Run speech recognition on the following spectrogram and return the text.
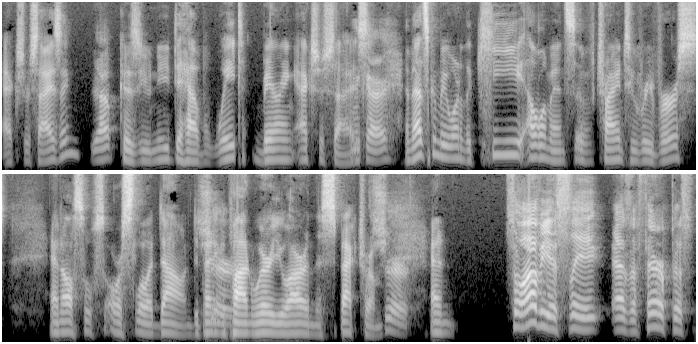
exercising Yep. because you need to have weight bearing exercise. Okay. And that's going to be one of the key elements of trying to reverse and also or slow it down, depending Sure. upon where you are in the spectrum. Sure. And So obviously, as a therapist,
